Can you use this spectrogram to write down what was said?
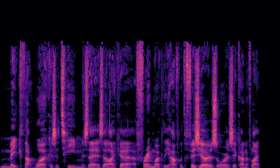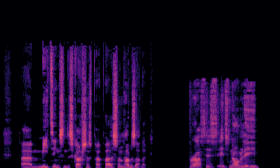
make that work as a team? Is there is there like a, a framework that you have with the physios or is it kind of like um, meetings and discussions per person? How does that look? For us, it's it's normally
